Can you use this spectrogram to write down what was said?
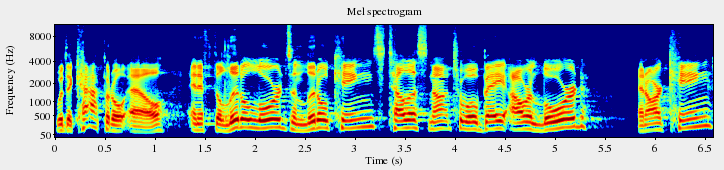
with a capital L. And if the little lords and little kings tell us not to obey our Lord, and our King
